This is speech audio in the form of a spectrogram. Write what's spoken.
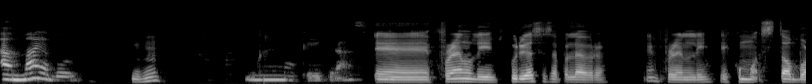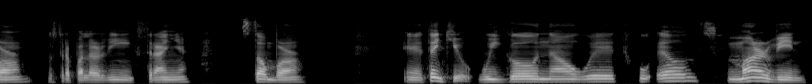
Amiable. Mm, ok, gracias. Eh, friendly, curiosa esa palabra. En friendly, es como stubborn, otra palabra bien extraña. Stubborn. Eh, thank you. We go now with who else? Marvin.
